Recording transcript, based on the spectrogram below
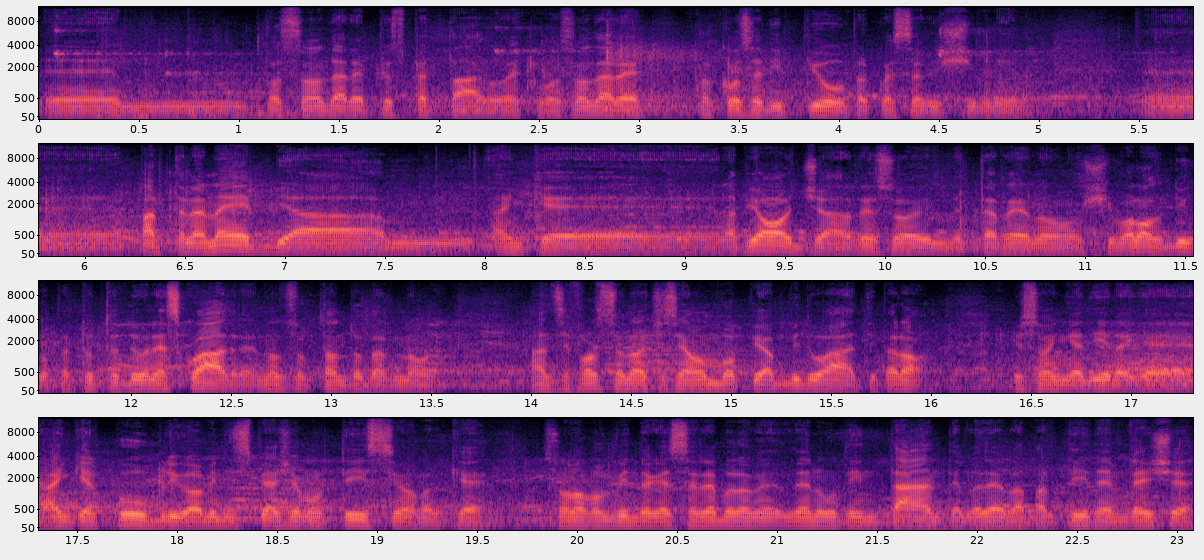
ehm, possono dare più spettacolo, ecco, possono dare qualcosa di più per questa disciplina. Eh, a parte la nebbia, anche la pioggia ha reso il terreno scivoloso, dico per tutte e due le squadre, non soltanto per noi. Anzi forse noi ci siamo un po' più abituati, però bisogna dire che anche il pubblico mi dispiace moltissimo perché sono convinto che sarebbero venuti in tanti a vedere la partita, invece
